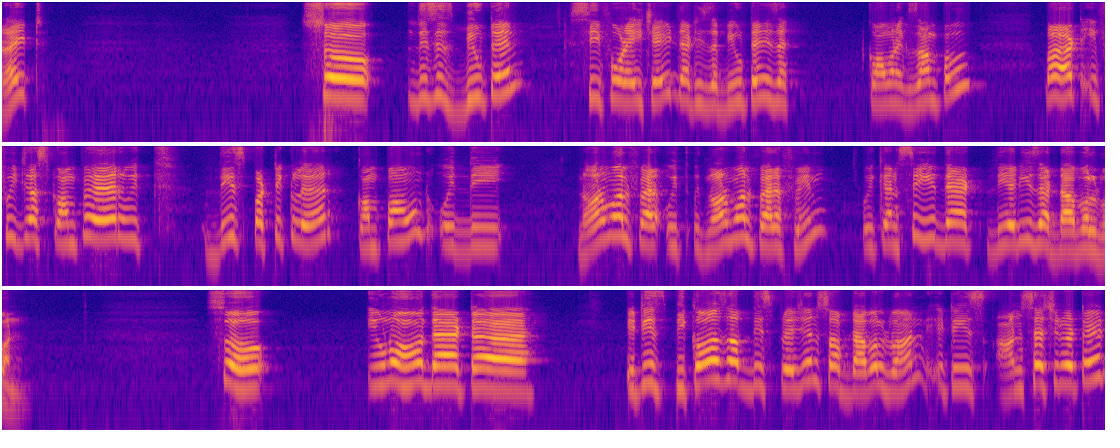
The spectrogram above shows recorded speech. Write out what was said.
right. So, this is butene C4H8 that is a butene is a common example, but if we just compare with this particular compound with the normal with, with normal paraffin we can see that there is a double bond. So, you know that uh, it is because of this presence of double bond it is unsaturated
